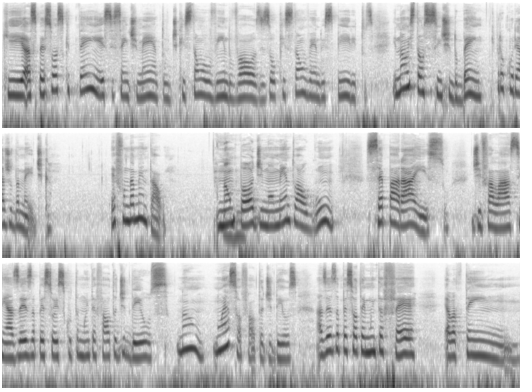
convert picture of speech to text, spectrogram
que as pessoas que têm esse sentimento de que estão ouvindo vozes ou que estão vendo espíritos e não estão se sentindo bem, que procure ajuda médica. É fundamental. Não uhum. pode, em momento algum, separar isso de falar assim, às vezes a pessoa escuta muito é falta de Deus. Não, não é só falta de Deus. Às vezes a pessoa tem muita fé, ela tem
